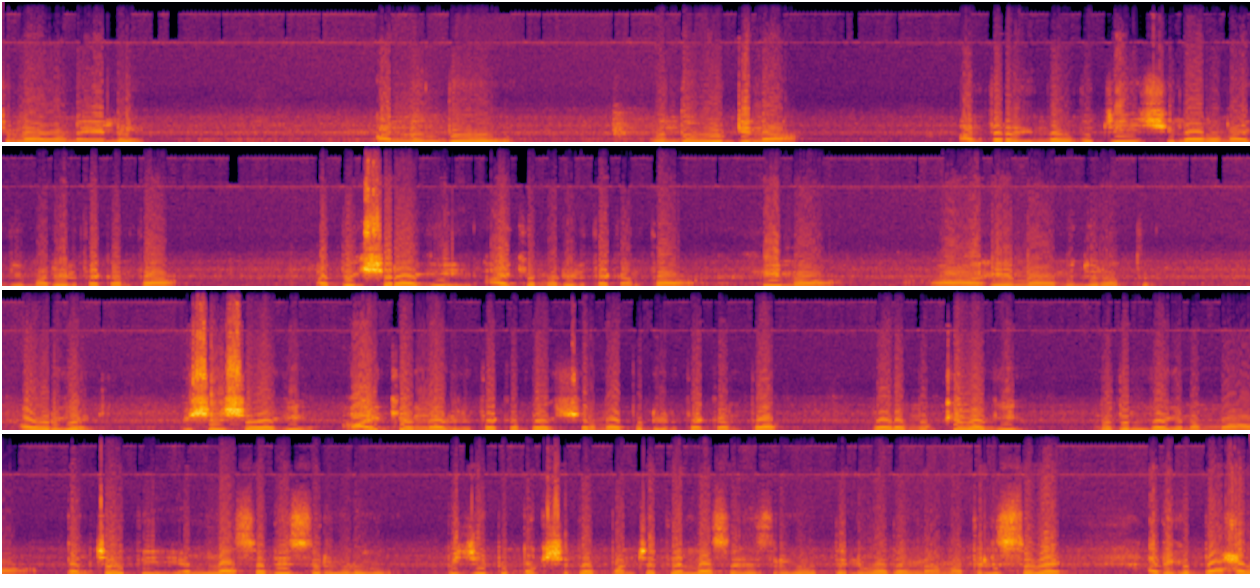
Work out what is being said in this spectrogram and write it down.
ಚುನಾವಣೆಯಲ್ಲಿ ಹನ್ನೊಂದು ಒಂದು ಓಟಿನ ಅಂತರದಿಂದ ಒಂದು ಜಯಶೀಲರನಾಗಿ ಮಾಡಿರ್ತಕ್ಕಂಥ ಅಧ್ಯಕ್ಷರಾಗಿ ಆಯ್ಕೆ ಮಾಡಿರ್ತಕ್ಕಂಥ ಹೇಮಾ ಹೇಮ ಮಂಜುನಾಥ್ ಅವರಿಗೆ ವಿಶೇಷವಾಗಿ ಆಯ್ಕೆ ಮಾಡಿರ್ತಕ್ಕಂಥ, ಶ್ರಮ ಪಟ್ಟಿರ್ತಕ್ಕಂಥ, ಬಹಳ ಮುಖ್ಯವಾಗಿ ಮೊದಲನೇದಾಗಿ ನಮ್ಮ ಪಂಚಾಯತಿ ಎಲ್ಲ ಸದಸ್ಯರುಗಳಿಗೂ ಬಿ ಜೆ ಪಿ ಪಕ್ಷದ ಪಂಚಾಯತಿ ಎಲ್ಲ ಸದಸ್ಯರಿಗೂ ಧನ್ಯವಾದಗಳನ್ನು ತಿಳಿಸ್ತೇವೆ. ಅದಕ್ಕೆ ಬಹಳ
